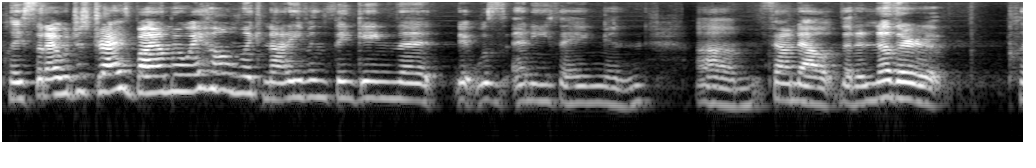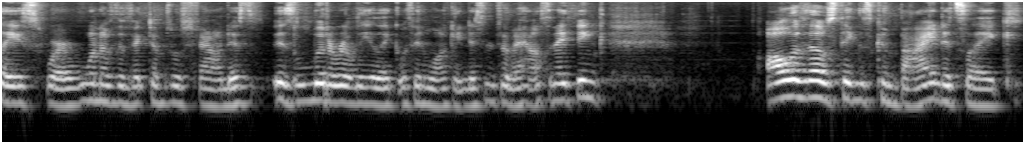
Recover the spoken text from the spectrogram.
place that i would just drive by on my way home like not even thinking that it was anything and um found out that another place where one of the victims was found is is literally like within walking distance of my house. And i think all of those things combined it's like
